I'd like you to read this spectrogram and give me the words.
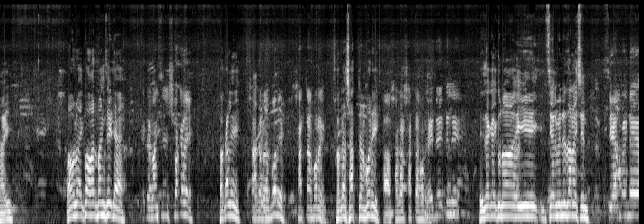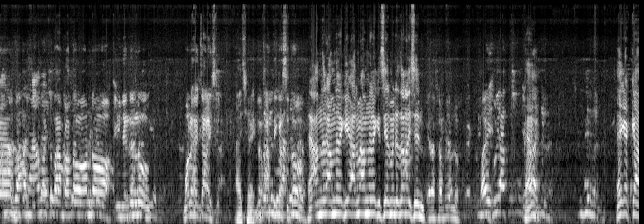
ভাই। বাবুল ভাই কখন ভাঙছে এটা? এটা সকালে। সকালে? সাতটার পরে সাতটার পরে। সকাল সাতটার পরে? হ্যাঁ সকাল সাতটার পরে। এই জায়গায় কোনো চেয়ারম্যানে জানাইছেন? চেয়ারম্যানে আমরা তো অন্য ইউনিয়নের লোক। মনে হয় জানাইছে। আচ্ছা। আর্থিক আছে তো? আপনারা আপনারা কি আর আপনারা কি চেয়ারম্যানে জানাইছেন? এরা সব লোক ভাই হ্যাঁ? এই কাকা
